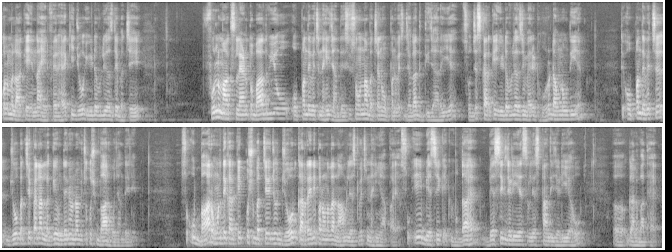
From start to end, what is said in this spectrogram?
ਕੁੱਲ ਮਿਲਾ ਕੇ ਇੰਨਾ ਹੇਰਫੇਰ ਹੈ ਕਿ ਜੋ EWS ਦੇ ਬੱਚੇ ਫੁੱਲ ਮਾਰਕਸ ਲੈਣ ਤੋਂ ਬਾਅਦ ਵੀ ਉਹ ਓਪਨ ਦੇ ਵਿੱਚ ਨਹੀਂ ਜਾਂਦੇ ਸੀ, ਸੋ ਉਹਨਾਂ ਬੱਚਿਆਂ ਨੂੰ ਓਪਨ ਵਿੱਚ ਜਗ੍ਹਾ ਦਿੱਤੀ ਜਾ ਰਹੀ ਹੈ। ਸੋ ਜਿਸ ਕਰਕੇ EWS ਦੀ ਮੈਰਿਟ ਹੋਰ ਡਾਊਨ ਆਉਂਦੀ ਹੈ। ਤੇ ਓਪਨ ਦੇ ਵਿੱਚ ਜੋ ਬੱਚੇ ਪਹਿਲਾਂ ਲੱਗੇ ਹੁੰਦੇ ਨੇ, ਉਹਨਾਂ ਵਿੱਚੋਂ ਕੁਝ ਬਾਹਰ ਹੋ ਜਾਂਦੇ ਨੇ। ਸੋ ਉਹ ਬਾਹਰ ਹੋਣ ਦੇ ਕਰਕੇ ਕੁਝ ਬੱਚੇ ਜੋ ਜੋਬ ਕਰ ਰਹੇ ਨੇ, ਪਰ ਉਹਨਾਂ ਦਾ ਨਾਮ ਲਿਸਟ ਵਿੱਚ ਨਹੀਂ ਆ ਪਾਇਆ। ਸੋ ਇਹ ਬੇਸਿਕ ਇੱਕ ਮੁੱਦਾ ਹੈ। ਬੇਸਿਕ ਜਿਹੜੀ ਇਸ ਲਿਸਟਾਂ ਦੀ ਜਿਹੜੀ ਹੈ ਉਹ ਗੱਲਬਾਤ ਹੈ।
